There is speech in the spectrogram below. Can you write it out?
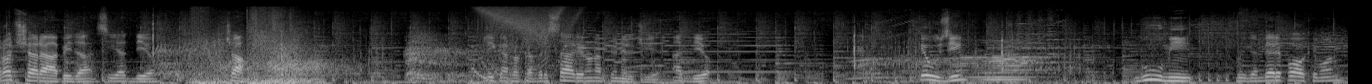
Roccia rapida. Sì, addio. Ciao. Ligarrock avversario non ha più energie. Addio. Che usi? Gumi. Vuoi cambiare Pokémon?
